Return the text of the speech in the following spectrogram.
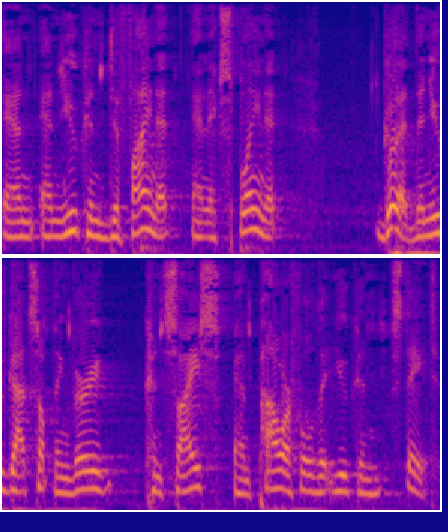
and, and you can define it and explain it good, then you've got something very concise and powerful that you can state.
